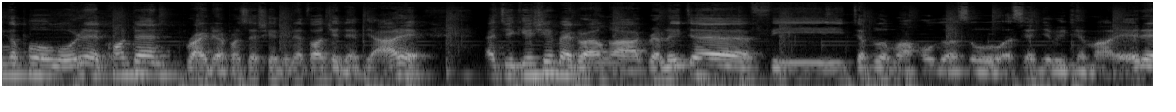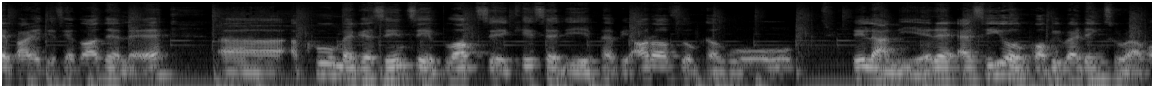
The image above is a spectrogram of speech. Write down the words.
င်ကာပူကိုတဲ့ content writer profession တွေနဲ့သွားချင်တယ်ဗျာတဲ့ education background က related fee diploma holder ဆိုအဆင့်ပြေပြီးထင်ပါတယ်တဲ့ဘာတွေပြင်ဆင်သွားတဲ့လဲအာအခု magazine တွေ blog တွေ case study တွေဖတ်ပြီး out of local ကိုလေ့လာနေရတဲ့ SEO copywriting ဆိုတာက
